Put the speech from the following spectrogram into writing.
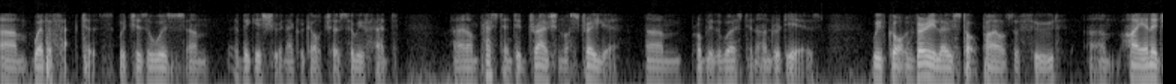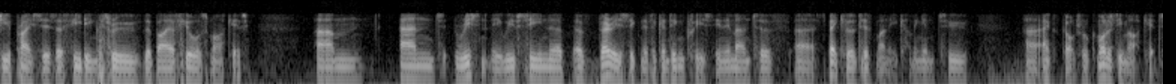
um, weather factors, which is always um, a big issue in agriculture. So we've had an unprecedented drought in Australia, um, probably the worst in 100 years. We've got very low stockpiles of food. Um, high energy prices are feeding through the biofuels market. Um, and recently, we've seen a, a, very significant increase in the amount of uh, speculative money coming into uh, agricultural commodity markets.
